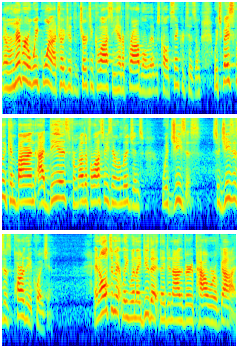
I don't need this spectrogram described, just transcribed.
Now, remember in week one, I told you that the church in Colossae had a problem that was called syncretism, which basically combined ideas from other philosophies and religions with Jesus. So, Jesus is part of the equation. And ultimately, when they do that, they deny the very power of God.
